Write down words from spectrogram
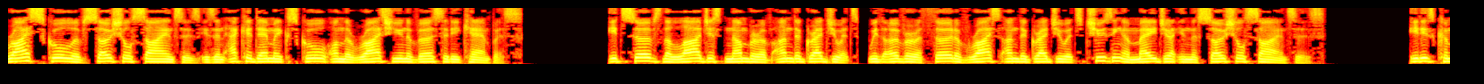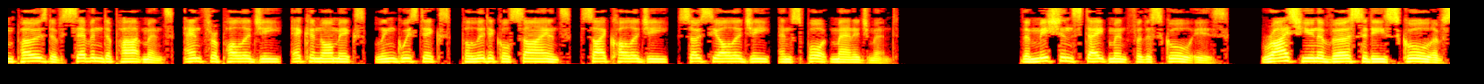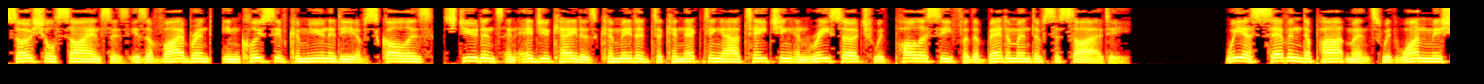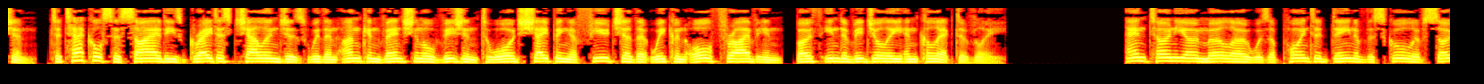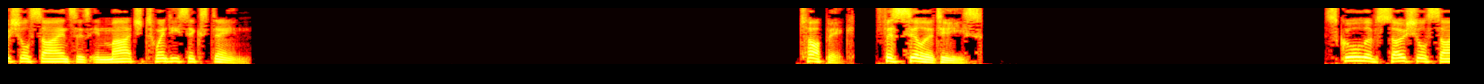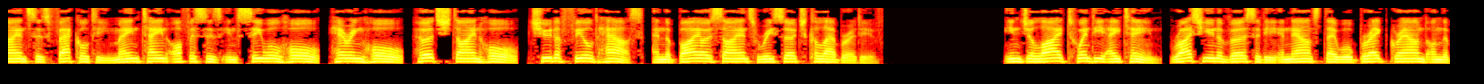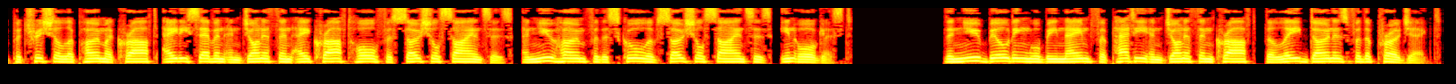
Rice School of Social Sciences is an academic school on the Rice University campus. It serves the largest number of undergraduates, with over a third of Rice undergraduates choosing a major in the social sciences. It is composed of seven departments, anthropology, economics, linguistics, political science, psychology, sociology, and sport management. The mission statement for the school is, Rice University's School of Social Sciences is a vibrant, inclusive community of scholars, students and educators committed to connecting our teaching and research with policy for the betterment of society. We are seven departments with one mission, to tackle society's greatest challenges with an unconventional vision towards shaping a future that we can all thrive in, both individually and collectively. Antonio Merlo was appointed Dean of the School of Social Sciences in March 2016. Facilities School of Social Sciences faculty maintain offices in Sewell Hall, Herring Hall, Hertzstein Hall, Tudor Field House, and the Bioscience Research Collaborative. In July 2018, Rice University announced they will break ground on the Patricia Lipoma Kraft 87 and Jonathan A. Kraft Hall for Social Sciences, a new home for the School of Social Sciences, in August. The new building will be named for Patty and Jonathan Kraft, the lead donors for the project.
